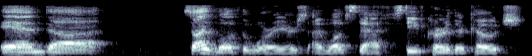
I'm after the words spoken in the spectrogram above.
And uh, so I love the Warriors. I love Steph. Steve Kerr, their coach,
